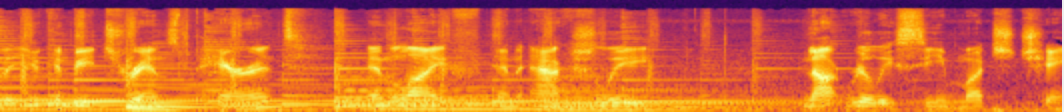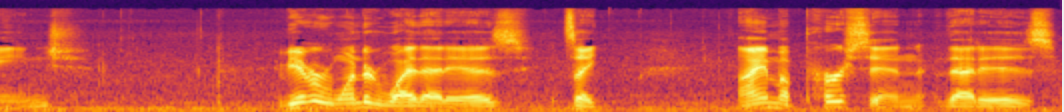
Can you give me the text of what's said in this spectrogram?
can be transparent in life and actually not really see much change. Have you ever wondered why that is? It's like, I am a person that is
